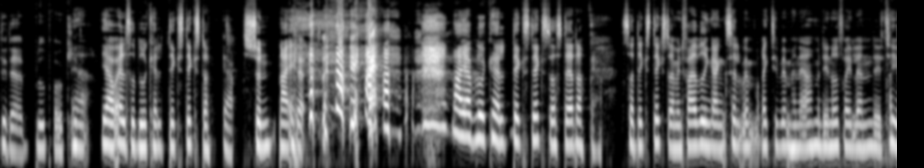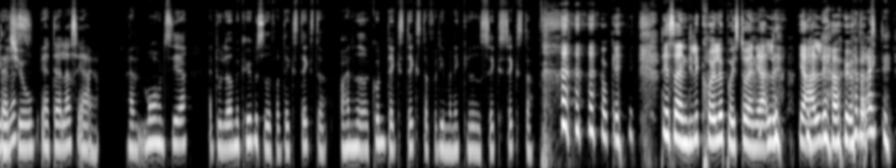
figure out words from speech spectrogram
det der blodprøvekit. Ja. Jeg er jo altid blevet kaldt Dex Dexter. Ja. Søn. Nej. Ja. Nej, jeg er blevet kaldt Dex Dexters datter. Ja. Så Dex Dexter er min far. Jeg ved ikke engang selv hvem, rigtig, hvem han er, men det er noget fra et eller andet øh, tv-show. Ja, Dallas, ja. Ja. Han, mor hun siger, at du lavet med købesæde fra Dex Dexter, og han hedder kun Dex Dexter, fordi man ikke kan hedde Sex Sexter. okay. Det er så en lille krølle på historien, jeg aldrig, jeg aldrig har hørt. Er det rigtigt?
